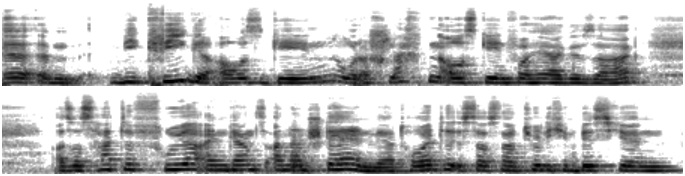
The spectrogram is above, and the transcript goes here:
äh, ähm, wie Kriege ausgehen oder Schlachten ausgehen vorhergesagt. Also es hatte früher einen ganz anderen Stellenwert. Heute ist das natürlich ein bisschen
